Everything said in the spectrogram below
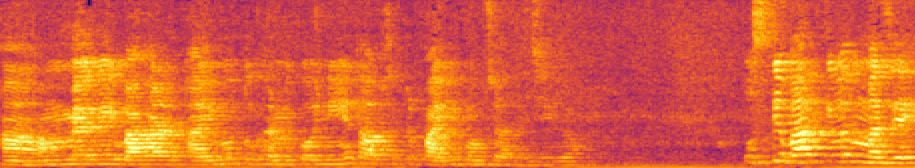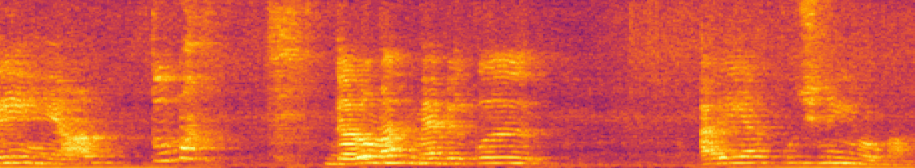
हाँ हम, मैं कहीं बाहर आई हूँ तो घर में कोई नहीं है तो आप सेक्टर फाइव ही पहुँचा दीजिएगा। उसके बाद केवल मज़े ही हैं यार। तुम डरो मत, मैं बिल्कुल, अरे यार कुछ नहीं होगा।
